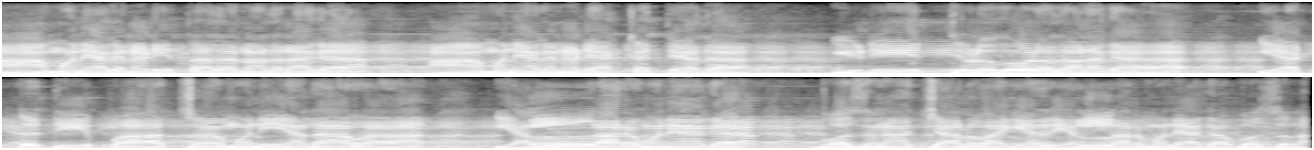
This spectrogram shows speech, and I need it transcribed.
ಆ ಮನ್ಯಾಗ ನಡೀತದ ಅನ್ನೋದ್ರಾಗ ಆ ಮನ್ಯಾಗ ಅದ. ಇಡೀ ತಿಳುಗುಳದೊಳಗ ಎಷ್ಟು ದೀಪ ಹಚ್ಚ ಮನಿ ಅದಾವ. ಎಲ್ಲರ ಮನ್ಯಾಗ ಭಜನ ಚಾಲು ಆಗ್ಯಾದ್ರಿ. ಎಲ್ಲರ ಮನ್ಯಾಗ ಭಜನ.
